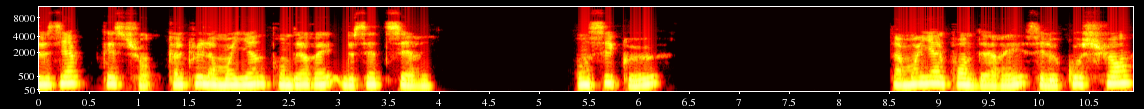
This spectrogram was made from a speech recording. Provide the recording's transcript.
Deuxième question. Calculer la moyenne pondérée de cette série. On sait que la moyenne pondérée, c'est le quotient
